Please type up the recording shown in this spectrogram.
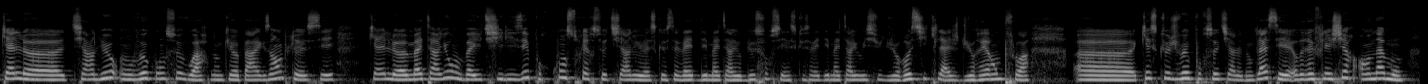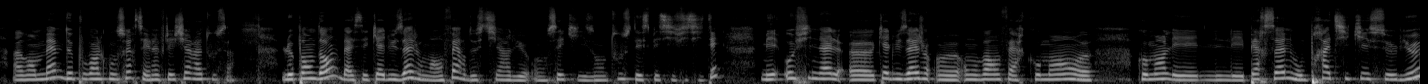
Quel tiers-lieu on veut concevoir. Donc, par exemple, c'est quels euh, matériaux on va utiliser pour construire ce tiers-lieu. Est-ce que ça va être des matériaux biosourcés? Est-ce que ça va être des matériaux issus du recyclage, du réemploi? Euh, Qu'est-ce que je veux pour ce tiers-lieu Donc là, c'est réfléchir en amont. Avant même de pouvoir le construire, c'est réfléchir à tout ça. Le pendant, bah, c'est quel usage on va en faire de ce tiers-lieu. On sait qu'ils ont tous des spécificités, mais au final, euh, quel usage on va en faire? Comment comment les, personnes vont pratiquer ce lieu.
